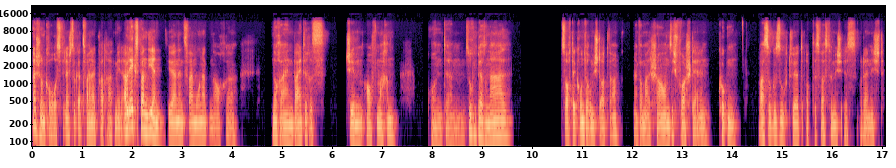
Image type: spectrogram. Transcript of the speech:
Das ist schon groß, vielleicht sogar 200 Quadratmeter. Aber die expandieren. Die werden in zwei Monaten auch äh, noch ein weiteres Gym aufmachen und ähm, suchen Personal. Das ist auch der Grund, warum ich dort war. Einfach mal schauen, sich vorstellen, gucken, was so gesucht wird, ob das was für mich ist oder nicht.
